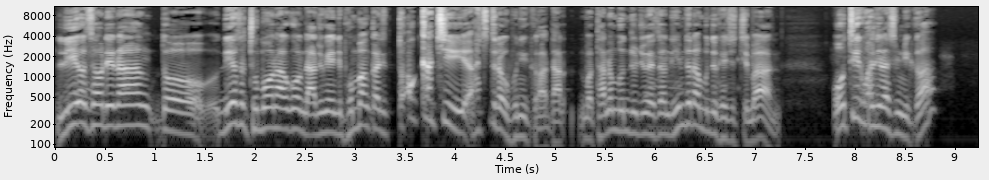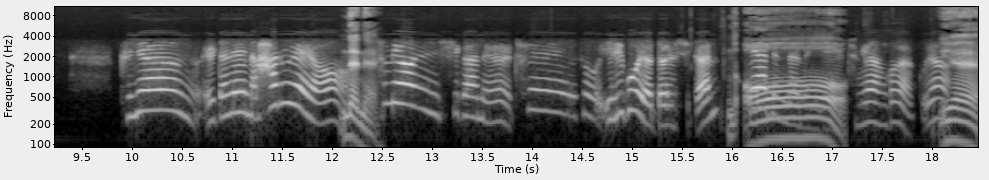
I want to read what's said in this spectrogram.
리허설이랑 또, 리허설 두 번 하고 나중에 이제 본番까지 똑같이 하시더라고 보니까. 나, 뭐 다른 분들 중에서는 힘들어하는 분도 계셨지만, 어떻게 관리를 하십니까? 그냥 일단은 하루에요. 네네. 수면 시간을 최소 7, 8시간 해야 된다는 오. 게 중요한 것 같고요. 예.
